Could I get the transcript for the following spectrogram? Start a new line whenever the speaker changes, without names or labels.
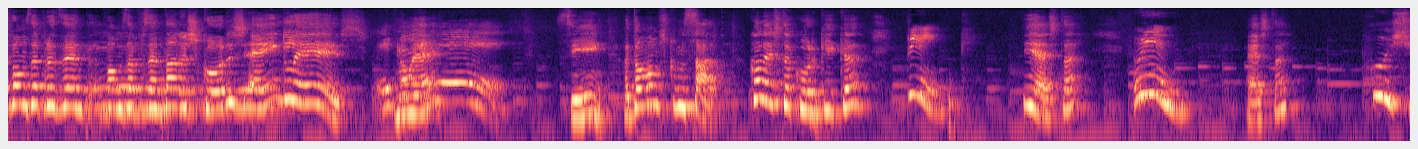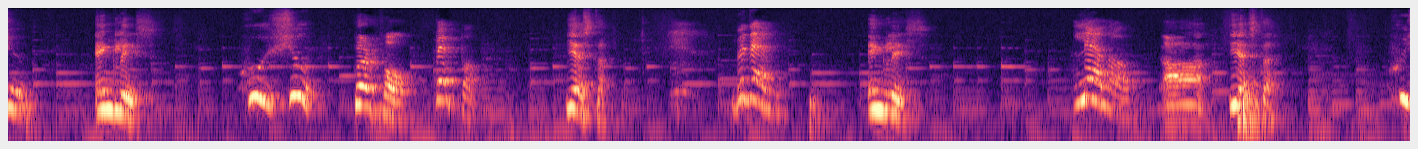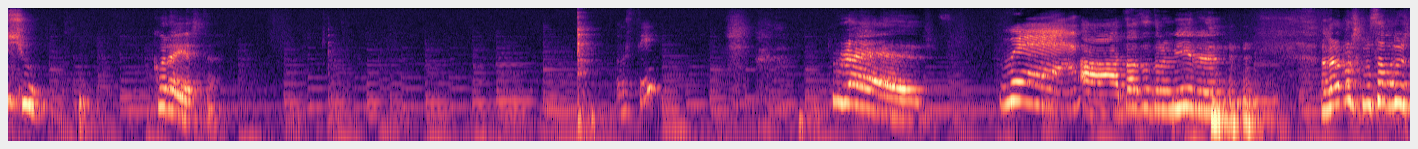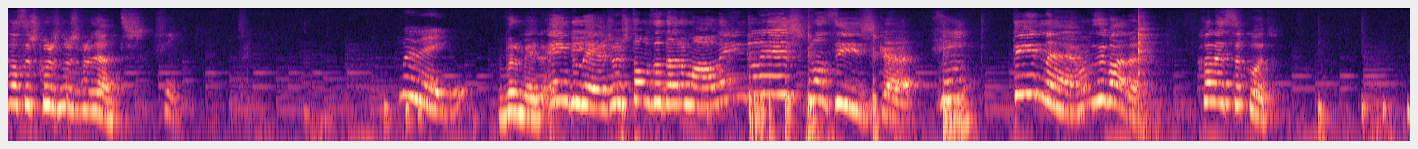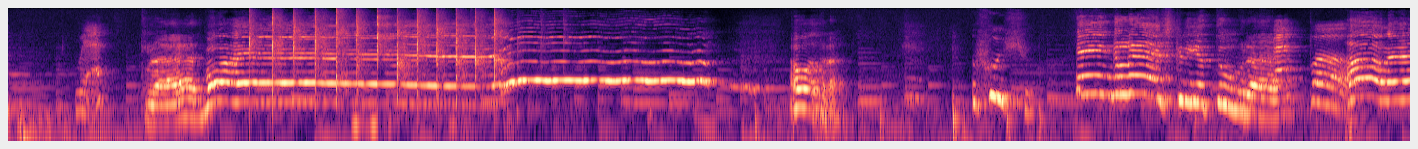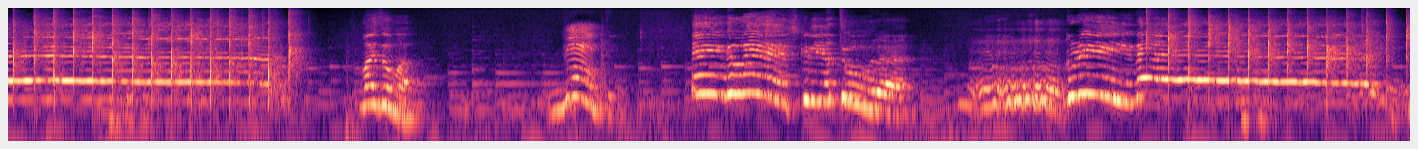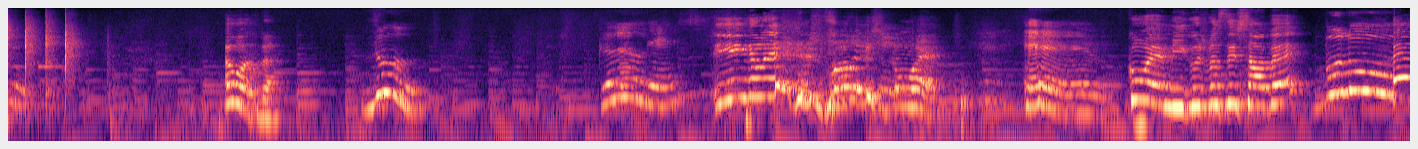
vamos apresentar, vamos apresentar as cores em inglês, não é? Sim. Então vamos começar. Qual é esta cor, Kika?
Pink.
E esta?
Green.
Esta?
Roxo.
Em inglês.
Roxo.
Purple.
Purple.
E esta?
Branco.
Em inglês.
Yellow.
Ah. E esta?
Roxo.
Que cor é esta?
Você?
Red.
Red.
Ah, estás a dormir? Agora vamos começar pelas nossas cores nos brilhantes.
Sim. Vermelho.
Vermelho. Em inglês, hoje estamos a dar uma aula em inglês, Francisca.
Sim.
Tina, vamos embora. Qual é essa cor?
Red.
Red. Boa! Mais uma.
Verde.
Em inglês, criatura. Green! é! A outra.
Green.
Em inglês, pois, como é? Como é, amigos, vocês sabem?
Blue.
